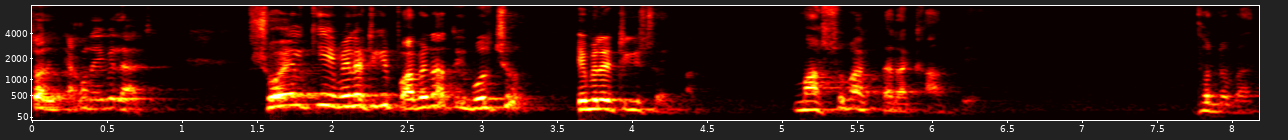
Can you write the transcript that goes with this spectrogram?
সরি এখন এমএলএ আছে। সোহেল কি এমএলএ টিকিট পাবে না? তুই বলছো এমএলএ টিকিট সোহেল পাবে। মাসুম আক্তারা কাঁদবে। ধন্যবাদ।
